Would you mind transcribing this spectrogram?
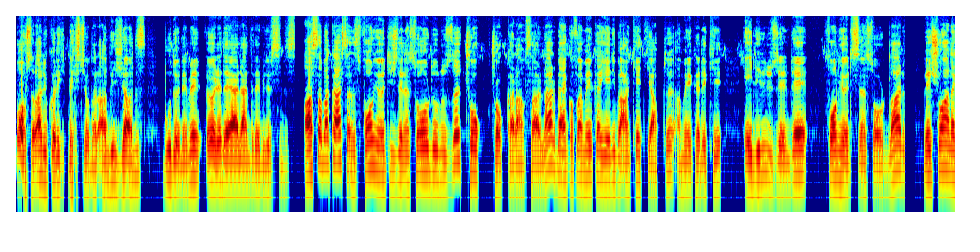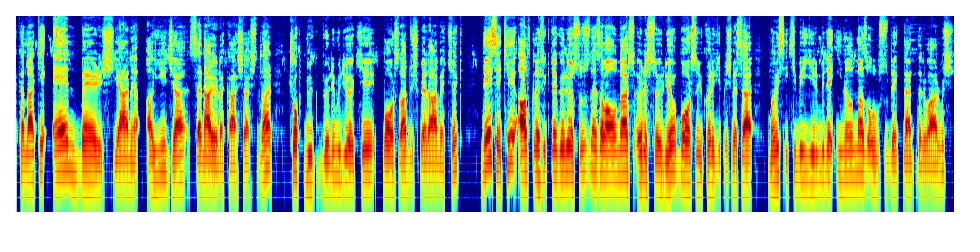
Borsalar yukarı gitmek istiyorlar. Anlayacağınız bu dönemi öyle değerlendirebilirsiniz. Aslına bakarsanız fon yöneticilerine sorduğunuzda çok çok karamsarlar. Bank of America yeni bir anket yaptı. Amerika'daki 50'nin üzerinde fon yöneticisine sordular ve şu ana kadarki en bearish yani ayıca senaryoyla karşılaştılar. Çok büyük bölümü diyor ki borsalar düşmeye devam edecek. Neyse ki alt grafikte görüyorsunuz ne zaman onlar öyle söylüyor borsa yukarı gitmiş. Mesela Mayıs 2020'de inanılmaz olumsuz beklentileri varmış.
